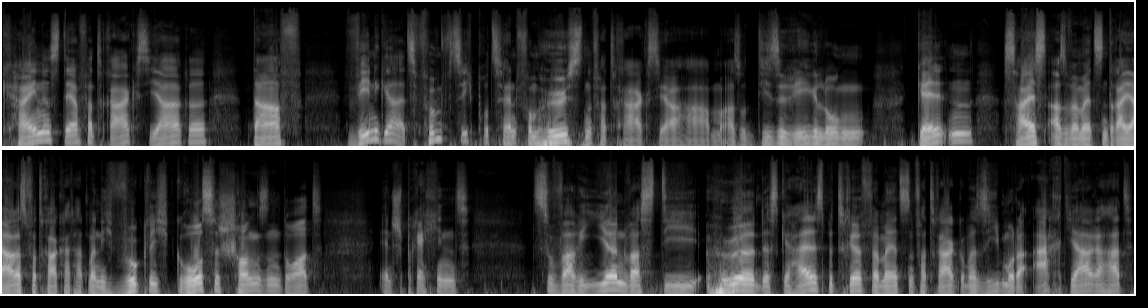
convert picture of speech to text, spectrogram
keines der Vertragsjahre darf weniger als 50 Prozent vom höchsten Vertragsjahr haben. Also diese Regelungen gelten. Das heißt also, wenn man jetzt einen Dreijahresvertrag hat, hat man nicht wirklich große Chancen, dort entsprechend zu variieren, was die Höhe des Gehalts betrifft. Wenn man jetzt einen Vertrag über sieben oder acht Jahre hat,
